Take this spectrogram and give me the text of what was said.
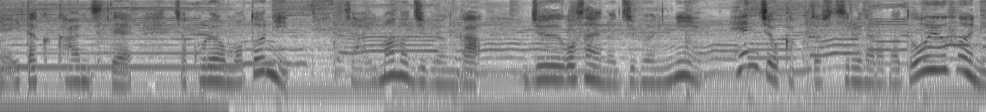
えー、痛く感じてじゃあこれを元にじゃあ今の自分が15歳の自分に返事を書くとするならばどういうふうに、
